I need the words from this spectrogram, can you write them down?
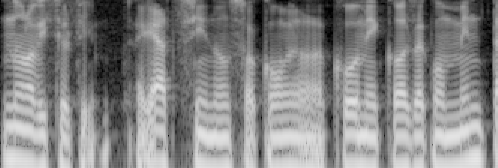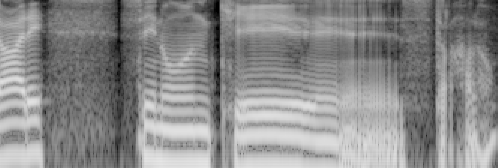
Non ho visto il film, ragazzi, non so come e cosa commentare se non che strano,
